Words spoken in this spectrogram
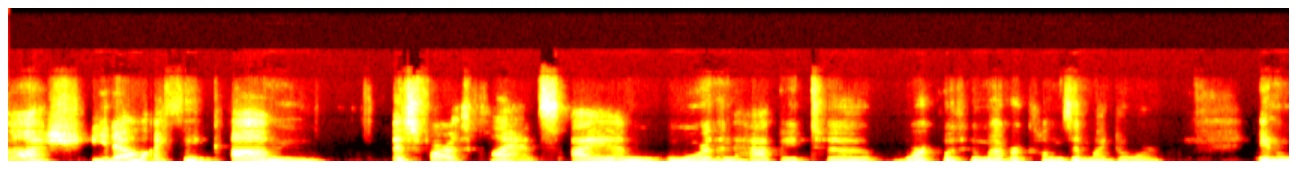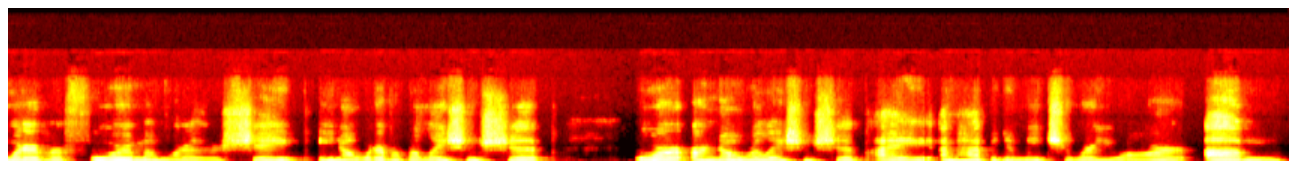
Gosh, you know, I think um, as far as clients, I am more than happy to work with whomever comes in my door in whatever form and whatever shape, you know, whatever relationship or or no relationship. I, I'm happy to meet you where you are. Um,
